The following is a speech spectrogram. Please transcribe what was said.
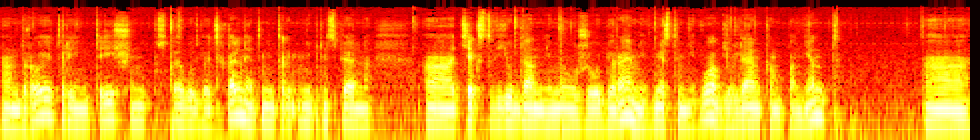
Android, Orientation, пускай будет вертикально, это не, так, не принципиально. А, текст view данные мы уже убираем, и вместо него объявляем компонент а,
